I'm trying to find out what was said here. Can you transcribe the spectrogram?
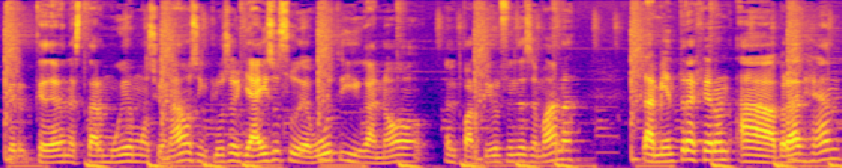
Que, deben estar muy emocionados. Incluso ya hizo su debut y ganó el partido el fin de semana. También trajeron a Brad Hand,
